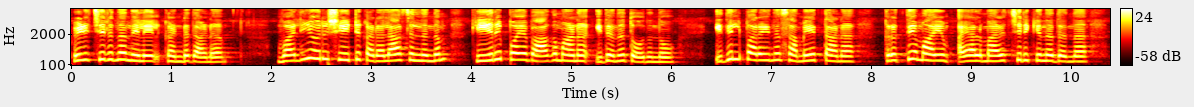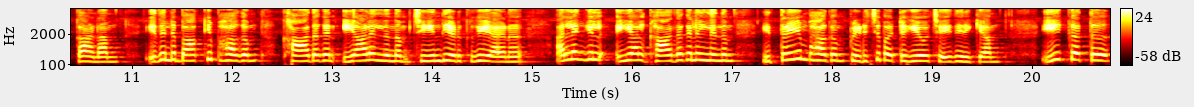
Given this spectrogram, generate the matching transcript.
പിടിച്ചിരുന്ന നിലയിൽ കണ്ടതാണ്. വലിയൊരു ഷീറ്റ് കടലാസിൽ നിന്നും കീറിപ്പോയ ഭാഗമാണ് ഇതെന്ന് തോന്നുന്നു. ഇതിൽ പറയുന്ന സമയത്താണ് കൃത്യമായും അയാൾ മരിച്ചിരിക്കുന്നതെന്ന് കാണാം. ഇതിന്റെ ബാക്കി ഭാഗം ഘാതകൻ ഇയാളിൽ നിന്നും ചീന്തിയെടുക്കുകയാണ്. അല്ലെങ്കിൽ ഇയാൾ ഘാതകനിൽ നിന്നും ഇത്രയും ഭാഗം പിടിച്ചു പറ്റുകയോ ചെയ്തിരിക്കാം. ഈ കത്ത്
